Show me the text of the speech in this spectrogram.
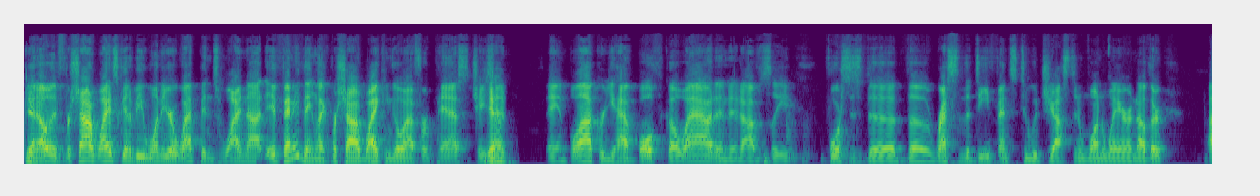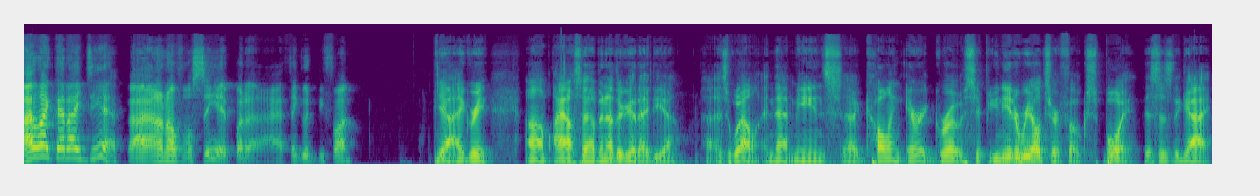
Yeah. You know, if Rachaad White's going to be one of your weapons, why not? If anything, like Rachaad White can go out for a pass, Chase Yeah. Stay and block, or you have both go out, and it obviously forces the the rest of the defense to adjust in one way or another. I like that idea. I don't know if we'll see it, but I think it would be fun. Yeah, I agree. Um, I also have another good idea uh, as well, and that means uh, calling Eric Gross. If you need a realtor, folks, boy, this is the guy.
